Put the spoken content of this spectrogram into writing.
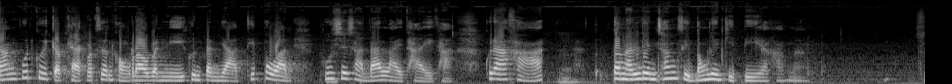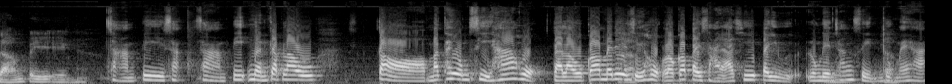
นั่งพูดคุยกับแขกรับเชิญของเราวันนี้ คุณปัญญาทิพวรรณผู้เชี่ยวชาญด้านลายไทยค่ะ คุณอาขาตอนนั้นเรียนช่างศิลป์ต้องเรียนกี่ปีอะครับนาสามปีเองฮะสามปีสะสามปีเหมือนกับเราต่อมัธยม4 5 6แต่เราก็ไม่ได้เรียนสี่หกเราก็ไปสายอาชีพไปอยู่โรงเรียนช่างศิลป์ถูกไหมคะ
